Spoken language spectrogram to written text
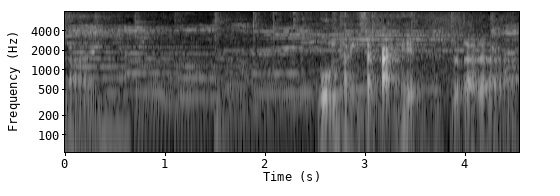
Đấy. Vuông thành sắc cạnh hết rất là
